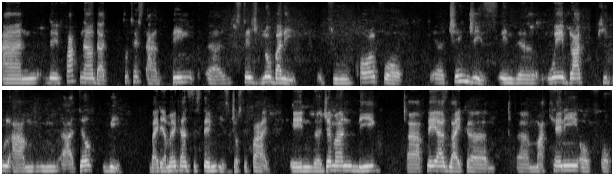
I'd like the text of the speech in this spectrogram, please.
and the fact now that protests are being uh, staged globally to call for uh, changes in the way black people are, are dealt with by the American system is justified. In the German league, uh, players like um, uh, McKennie of, of,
